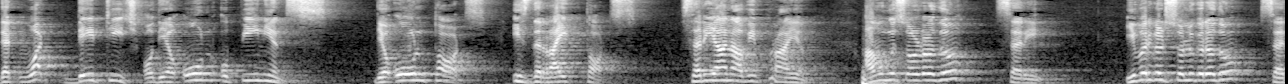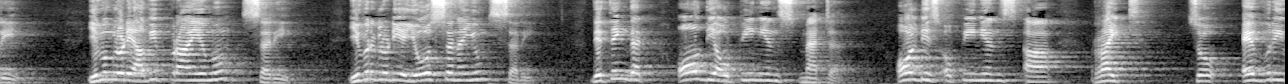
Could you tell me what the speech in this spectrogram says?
that what they teach or their own opinions their own thoughts is the right thoughts சரியான அபிப்பிராயம். அவங்க சொல்றதும் சரி. இவர்கள் சொல்லுகிறதும் சரி. இவங்களுடைய அபிப்பிராயமும் சரி. இவர்களுடைய யோசனையும் சரி. They think that all their opinions matter. All these opinions are right. So every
